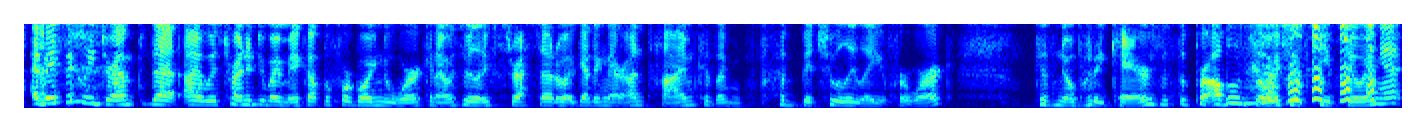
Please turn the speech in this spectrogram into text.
I basically dreamt that I was trying to do my makeup before going to work and I was really stressed out about getting there on time because I'm habitually late for work. Because nobody cares is the problem, so I just keep doing it.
